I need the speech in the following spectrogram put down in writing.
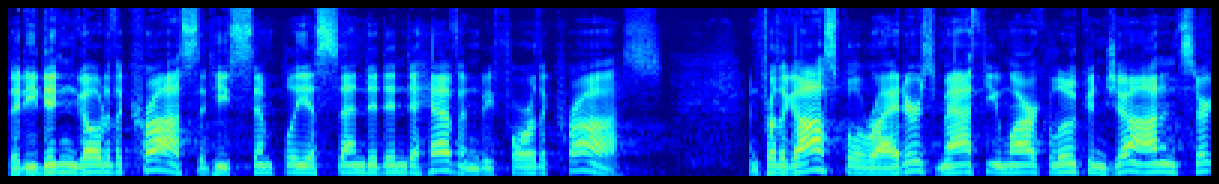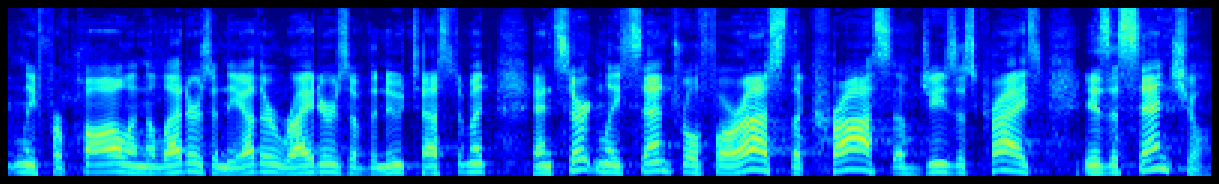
that he didn't go to the cross, that he simply ascended into heaven before the cross. And for the gospel writers, Matthew, Mark, Luke, and John, and certainly for Paul and the letters and the other writers of the New Testament, and certainly central for us, the cross of Jesus Christ is essential.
